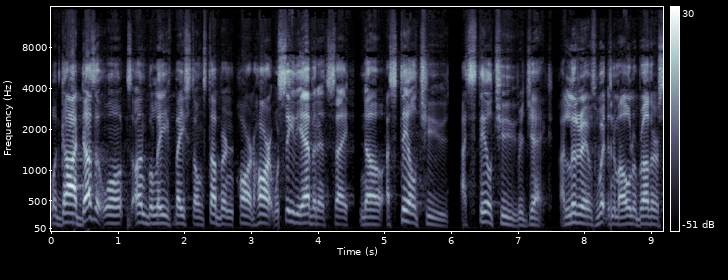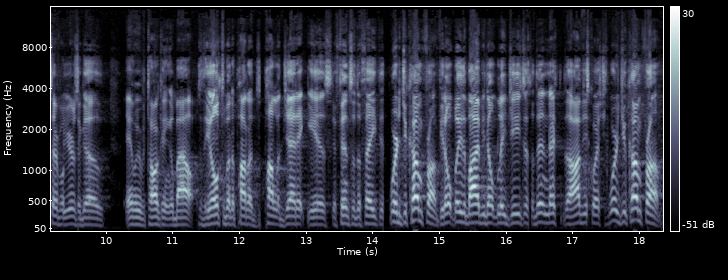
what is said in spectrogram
What God doesn't want is unbelief based on stubborn, hard heart. We'll see the evidence, say, No, I still choose. I still choose reject. I literally was witnessing to my older brother several years ago and we were talking about the ultimate apologetic is defense of the faith. Where did you come from? If you don't believe the Bible, you don't believe Jesus. So then the, next, the obvious question, where did you come from?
